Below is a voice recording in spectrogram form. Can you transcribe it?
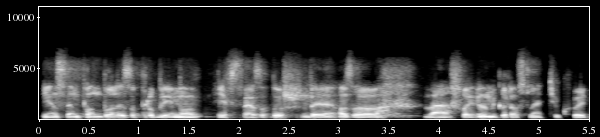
Ilyen szempontból ez a probléma évszázados, de az a válfaj, amikor azt látjuk, hogy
